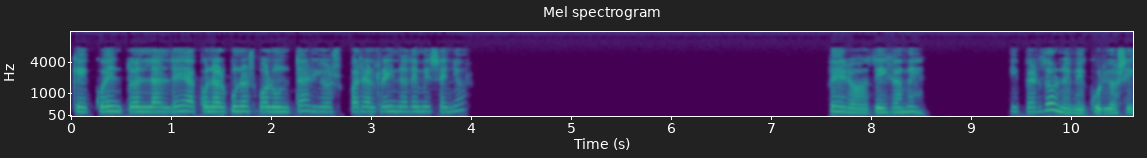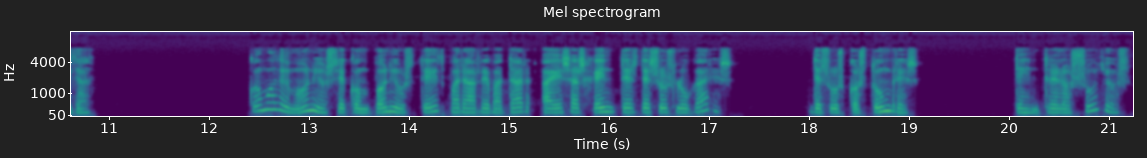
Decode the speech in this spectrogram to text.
que cuento en la aldea con algunos voluntarios para el reino de mi señor. Pero dígame, y perdone mi curiosidad, ¿cómo demonios se compone usted para arrebatar a esas gentes de sus lugares, de sus costumbres, de entre los suyos,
